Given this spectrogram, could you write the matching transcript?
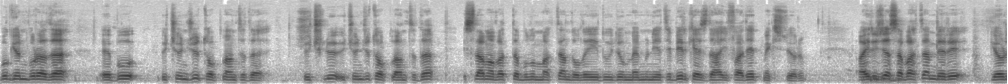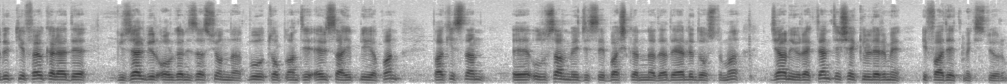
Bugün burada e, bu üçüncü toplantıda, üçlü üçüncü toplantıda İslamabad'da bulunmaktan dolayı duyduğum memnuniyeti bir kez daha ifade etmek istiyorum. Ayrıca sabahtan beri gördük ki fevkalade güzel bir organizasyonla bu toplantıya ev sahipliği yapan Pakistan e, Ulusal Meclisi Başkanı'na da değerli dostuma canı yürekten teşekkürlerimi ifade etmek istiyorum.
